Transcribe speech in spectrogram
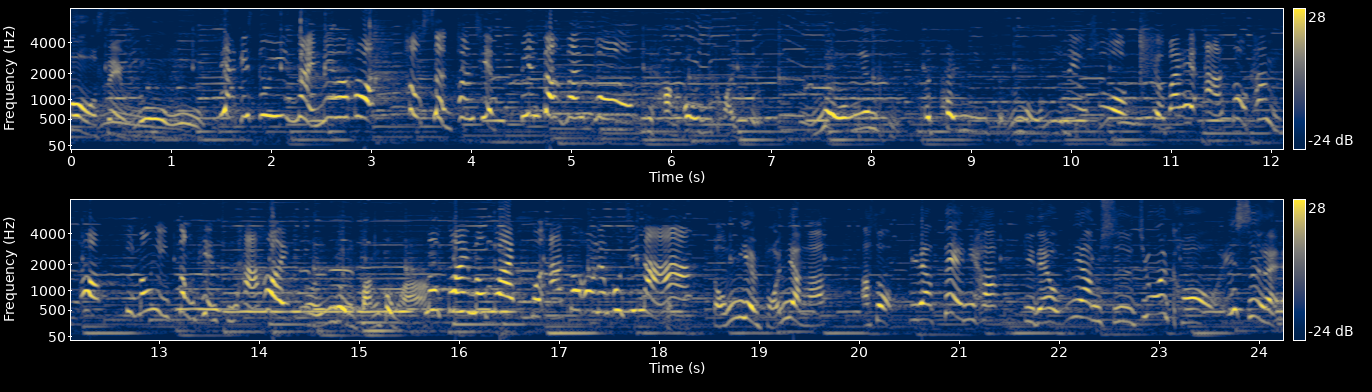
好受路。两个水乃妙好，好生存钱，变百万富。你行好一块地，莫面子，还太认真莫面子。就说后摆系阿嫂看唔错，希望你总天赐下海。我用房工啊！莫怪莫怪，我阿嫂好了不起嘛。当然欢迎啊！阿嫂，你俩等一下，记得验尸就会开始嘞。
